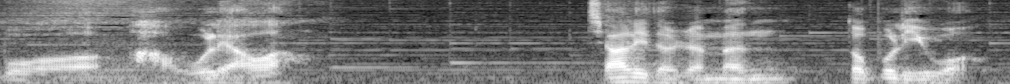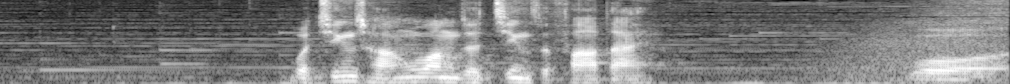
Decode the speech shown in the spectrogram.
我好无聊啊！家里的人们都不理我。我经常望着镜子发呆。我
